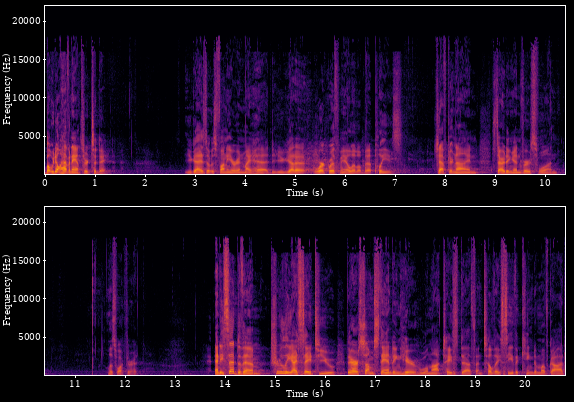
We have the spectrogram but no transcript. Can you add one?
but we don't have an answer today. You guys, it was funnier in my head. You got to work with me a little bit, please. Chapter 9, starting in verse 1. Let's walk through it. And he said to them, Truly I say to you, there are some standing here who will not taste death until they see the kingdom of God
